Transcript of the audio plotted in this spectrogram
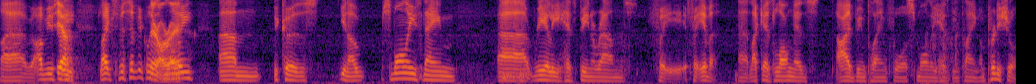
Uh, obviously, Yeah. like specifically They're all right. Smalley, um, because you know Smalley's name uh, really has been around for forever. Uh, like as long as I've been playing for, Smalley has been playing. I'm pretty sure.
